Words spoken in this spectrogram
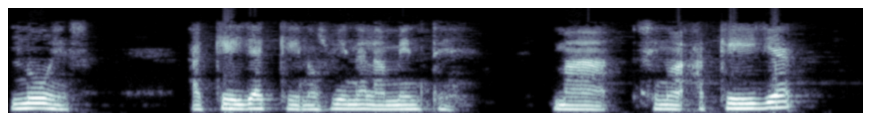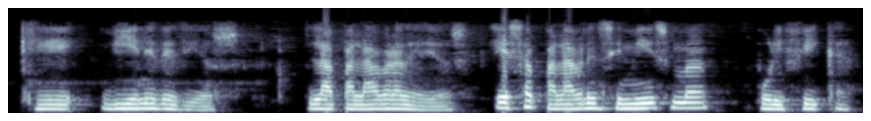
no es aquella que nos viene a la mente sino aquella que viene de Dios, la palabra de Dios. Esa palabra en sí misma purifica,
